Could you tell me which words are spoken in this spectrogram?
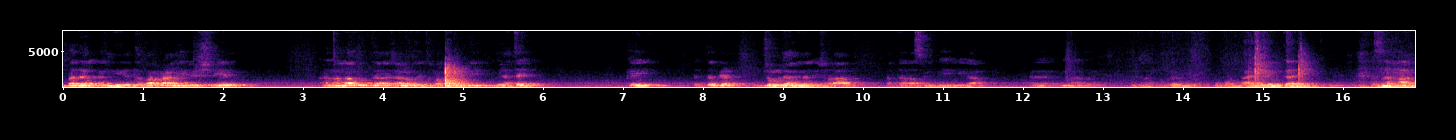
بدل أن يتبرع لي ب 20 أنا لابد أجعله يتبرع لي 200 كي أتبع جملة من الإجراءات حتى أصل به إلى آه، ما جزاكم الله طبعا عايز يوم ثاني بس أنا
